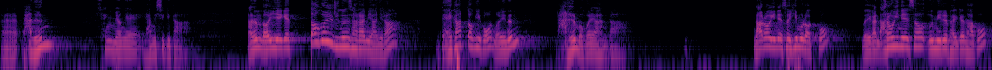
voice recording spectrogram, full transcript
아, 나는 생명의 양식이다. 나는 너희에게 떡을 주는 사람이 아니라 내가 떡이고 너희는 나를 먹어야 한다. 나로 인해서 힘을 얻고 너희가 나로 인해서 의미를 발견하고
